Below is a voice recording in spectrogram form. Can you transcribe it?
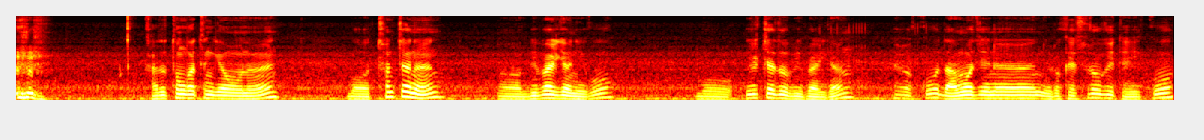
가두통 같은 경우는 뭐 천자는 어, 미발견이고 뭐 일자도 미발견 해갖고 나머지는 이렇게 수록이 돼 있고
